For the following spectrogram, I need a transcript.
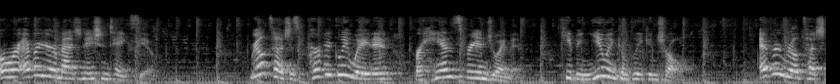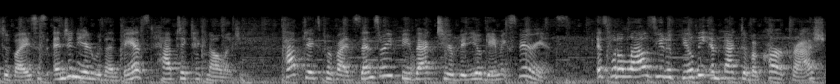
or wherever your imagination takes you. Real Touch is perfectly weighted for hands-free enjoyment, keeping you in complete control. Every Real Touch device is engineered with advanced haptic technology. Haptics provide sensory feedback to your video game experience. It's what allows you to feel the impact of a car crash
